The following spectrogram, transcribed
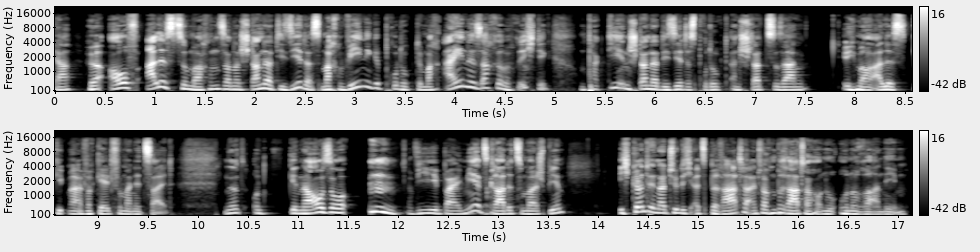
Ja, hör auf, alles zu machen, sondern standardisier das. Mach wenige Produkte, mach eine Sache richtig und pack die in standardisiertes Produkt, anstatt zu sagen, ich mache alles, gib mir einfach Geld für meine Zeit. Ne? Und genauso wie bei mir jetzt gerade zum Beispiel, ich könnte natürlich als Berater einfach ein Beraterhonorar nehmen.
